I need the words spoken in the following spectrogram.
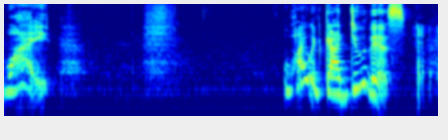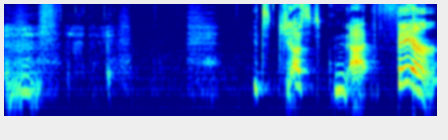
Why? Why would God do this? It's just not fair.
